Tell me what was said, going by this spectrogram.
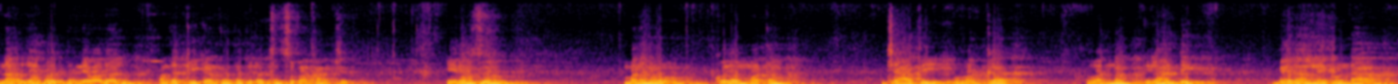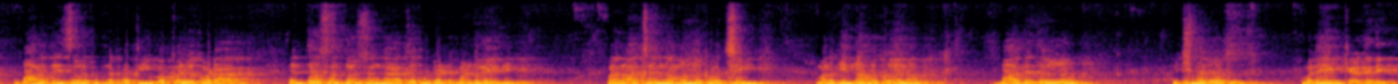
నా హృదయపూర్వక ధన్యవాదాలు. అందరికీ గణతంత్ర దినోత్సవ శుభాకాంక్షలు. ఈరోజు మనము కులం మతం జాతి వర్గ వర్ణం ఇలాంటి భేదాలు లేకుండా భారతదేశంలో పుట్టిన ప్రతి ఒక్కళ్ళు కూడా ఎంతో సంతోషంగా జరుపుకునే పండుగ ఇది. మన రాజ్యాంగం అమల్లోకి వచ్చి మనకు ఎన్నో హక్కులను బాధ్యతలను ఇచ్చిన రోజు. మరి అతిథి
